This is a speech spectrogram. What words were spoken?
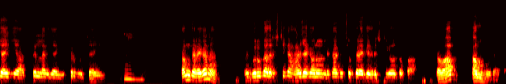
जाएगी आग फिर लग जाएगी फिर बुझ जाएगी। कम करेगा ना? गुरु का दृष्टि का हर जगह उन्होंने लिखा कि शुभ ग्रह की दृष्टि हो तो प्रभाव कम हो जाता है।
